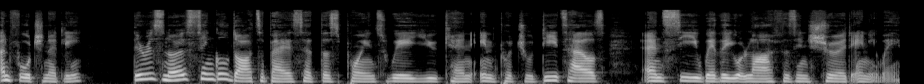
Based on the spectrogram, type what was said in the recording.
Unfortunately, there is no single database at this point where you can input your details and see whether your life is insured anywhere.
